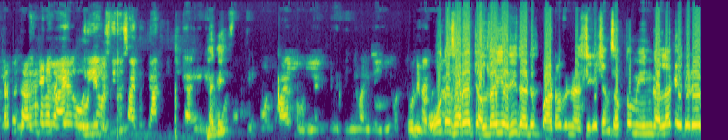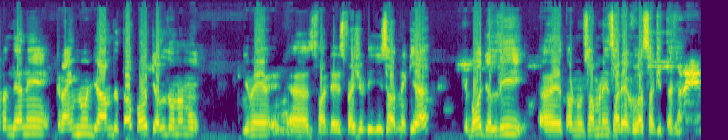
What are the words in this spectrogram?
ਅਗਰ ਕੋਈ ਕਾਰਨ ਪਤਾ ਲੱਗਿਆ? ਹੋ ਰਹੀ ਹੈ ਉਸ ਦੀ ਸਾਈਬਰ ਜਾਂਚ ਕੀਤੀ ਜਾ ਰਹੀ ਹੈ। ਹਾਂਜੀ। ਰਿਪੋਰਟ ਫਾਇਲ ਹੋ ਰਹੀ ਹੈ ਕਿ ਜ਼ਿੰਮੇਵਾਰੀ ਲਈ ਗਈ ਉਹ ਤਾਂ ਸਾਰਾ ਚੱਲਦਾ ਹੀ ਹੈ ਜੀ that is part of investigation ਸਭ ਤੋਂ ਮੇਨ ਗੱਲ ਹੈ ਕਿ ਜਿਹੜੇ ਬੰਦਿਆਂ ਨੇ ਕ੍ਰਾਈਮ ਨੂੰ ਅੰਜਾਮ ਦਿੱਤਾ ਬਹੁਤ ਜਲਦ ਉਹਨਾਂ ਨੂੰ ਜਿਵੇਂ ਸਾਡੇ ਸਪੈਸ਼ਲ ਡੀਜੀ ਸਾਹਿਬ ਨੇ ਕਿਹਾ ਕਿ ਬਹੁਤ ਜਲਦੀ ਤੁਹਾਨੂੰ ਸਾਹਮਣੇ ਸਾਰਾ ਖੁਲਾਸਾ ਕੀਤਾ ਜਾਏ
